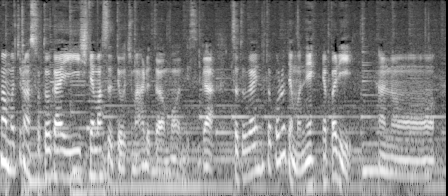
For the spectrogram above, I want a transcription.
まあ、もちろん外買いしてますってお家もあるとは思うんですが外買いのところでもねやっぱり、あのー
